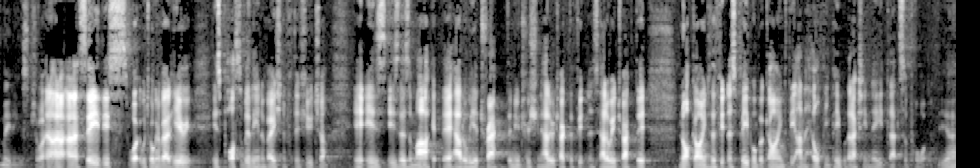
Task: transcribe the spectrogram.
meetings. Sure, and I, and I see this, what we're talking about here, is possibly the innovation for the future. Is, is there's a market there? How do we attract the nutrition? How do we attract the fitness? How do we attract the not going to the fitness people, but going to the unhealthy people that actually need that support? Yeah.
